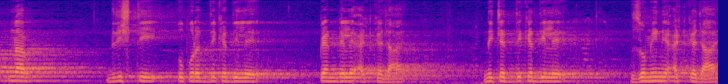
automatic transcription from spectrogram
আপনার দৃষ্টি উপরের দিকে দিলে প্যান্ডেলে আটকে যায়, নিচের দিকে দিলে জমিনে আটকে যায়,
